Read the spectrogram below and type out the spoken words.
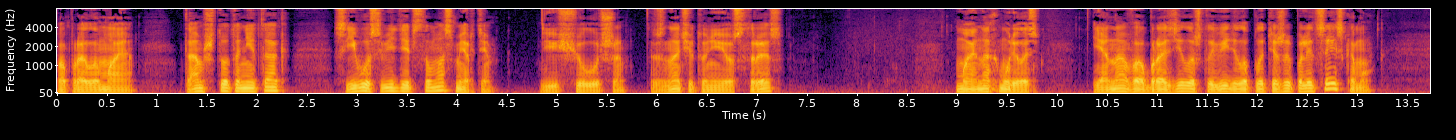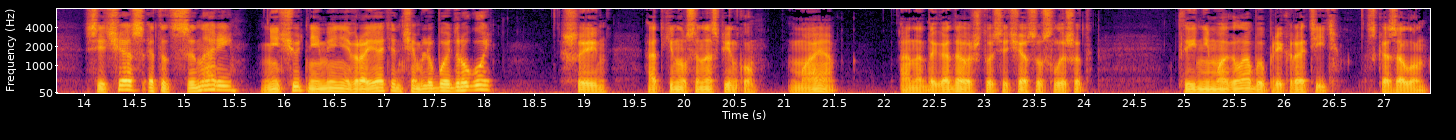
поправила Майя. Там что-то не так с его свидетельством о смерти. Еще лучше. Значит, у нее стресс. Майя нахмурилась, и она вообразила, что видела платежи полицейскому. Сейчас этот сценарий ничуть не менее вероятен, чем любой другой. Шейн откинулся на спинку. «Майя?» Она догадалась, что сейчас услышит. «Ты не могла бы прекратить», — сказал он.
